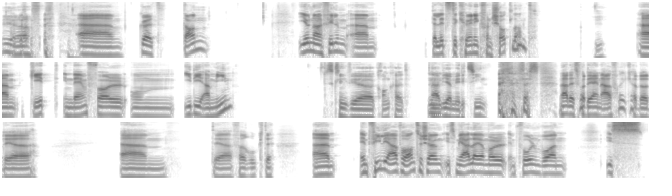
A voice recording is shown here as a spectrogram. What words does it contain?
ähm, gut, dann ich habe noch einen Film, ähm, Der letzte König von Schottland. Hm. Ähm, geht in dem Fall um Idi Amin. Das klingt wie eine Krankheit. Nein, Mhm. wie eine Medizin. das, na, das war der in Afrika, da der, ähm, der Verrückte. Ähm, empfehle ich einfach anzuschauen, ist mir alle einmal empfohlen worden, ist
